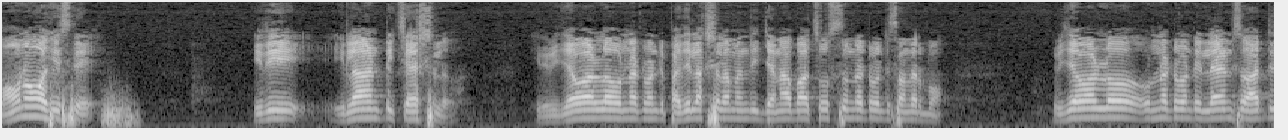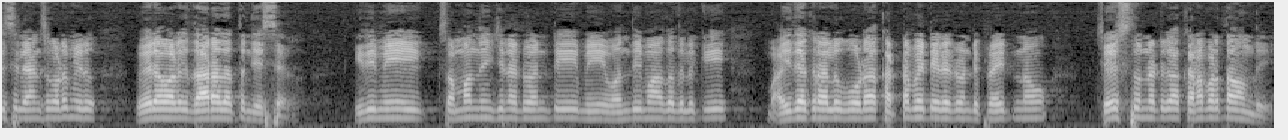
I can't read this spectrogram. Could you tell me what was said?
మౌనం వహిస్తే ఇది ఇలాంటి చేష్టలు. ఇది విజయవాడలో ఉన్నటువంటి పది లక్షల మంది జనాభా చూస్తున్నటువంటి సందర్భం. విజయవాడలో ఉన్నటువంటి ల్యాండ్స్ ఆర్టీసీ ల్యాండ్స్ కూడా మీరు వేరే వాళ్ళకి దారాదత్తం చేశారు. ఇది మీ సంబంధించినటువంటి మీ వంది మాగదులకి ఐదు ఎకరాలు కూడా కట్టబెట్టేటటువంటి ప్రయత్నం చేస్తున్నట్టుగా కనబడతా ఉంది.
